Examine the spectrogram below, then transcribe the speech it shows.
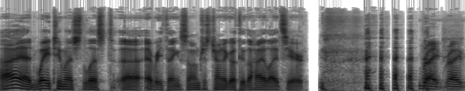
I had way too much to list uh, everything, so I'm just trying to go through the highlights here. Right, right.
